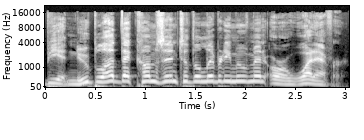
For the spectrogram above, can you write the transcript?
be it new blood that comes into the liberty movement or whatever.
